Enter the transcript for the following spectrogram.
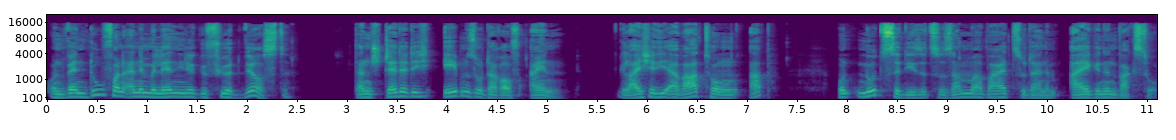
Und wenn du von einem Millennial geführt wirst, dann stelle dich ebenso darauf ein, gleiche die Erwartungen ab und nutze diese Zusammenarbeit zu deinem eigenen Wachstum.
